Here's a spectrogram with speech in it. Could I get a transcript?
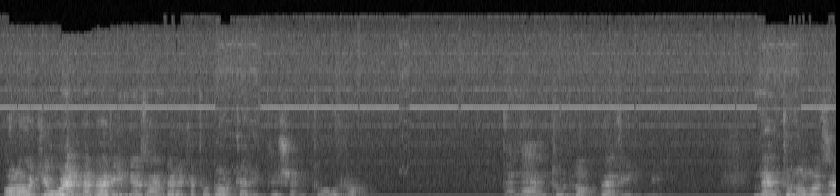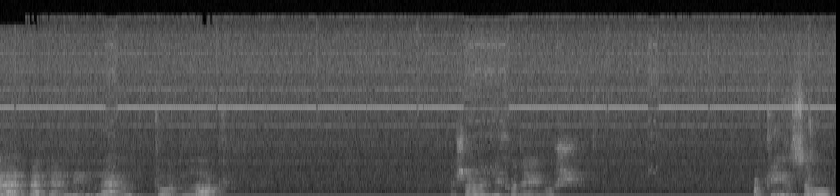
Valahogy jó lenne bevinni az embereket oda a kerítésen túlra, de nem tudlak bevinni. Nem tudom az öletbe tenni, nem tudlak. És ahogy Nikodémus a kínzó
